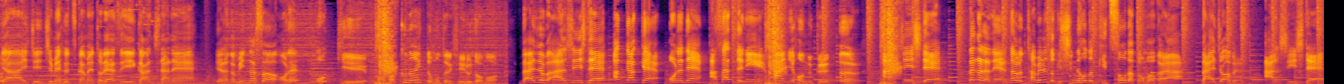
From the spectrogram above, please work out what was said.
にいやー1日目2日目とりあえずいい感じだね。いやなんかみんなさあれ？オッキー甘くない？って思ってる人いると思う。大丈夫？安心して。オッケーオッケー。俺ねあさってに歯2本抜く。うん。安心して。だからね多分食べるとき死ぬほどきつそうだと思うから大丈夫。安心して。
